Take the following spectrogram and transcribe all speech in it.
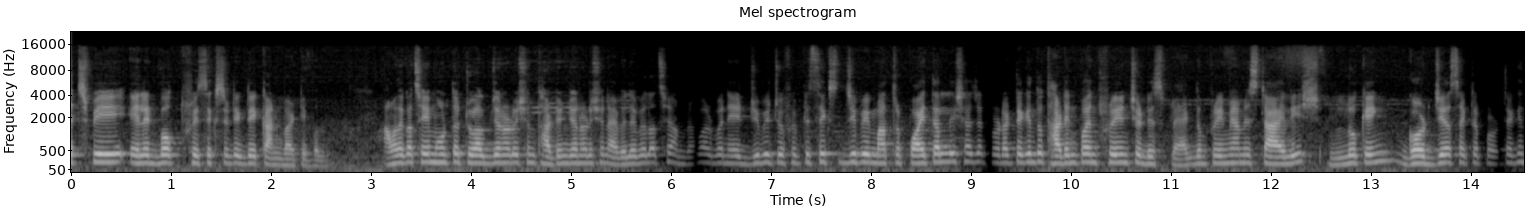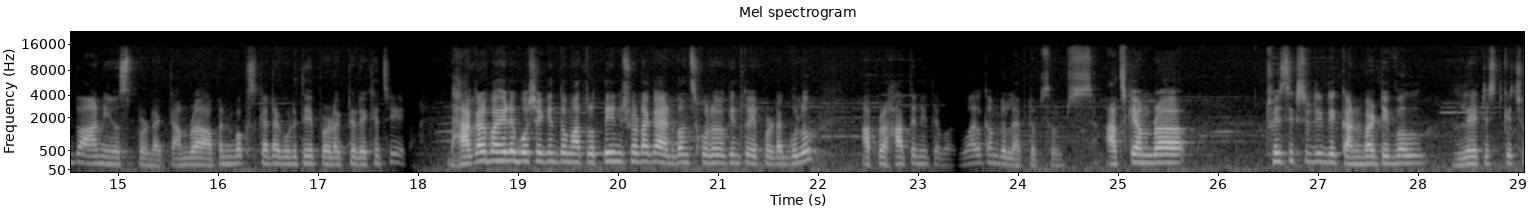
এইচপি এলেট বক থ্রি সিক্সটি ডিগ্রি কনভার্টেবল আমাদের কাছে এই মুহূর্তে twelve generation thirteen generation available আছে। আমরা পারবেন eight GB two fifty six GB মাত্র পঁয়তাল্লিশ হাজার প্রোডাক্টে কিন্তু thirteen point three inch display একদম প্রিমিয়াম স্টাইলিশ লুকিং গর্জিয়াস একটা প্রোডাক্ট কিন্তু আনইউজ প্রোডাক্ট আমরা ওপেন বক্স ক্যাটাগরিতে এই প্রোডাক্টে রেখেছি। ঢাকার বাইরে বসে কিন্তু মাত্র তিনশো টাকা অ্যাডভান্স করেও কিন্তু এই প্রোডাক্টগুলো আপনার হাতে নিতে পারবেন। ওয়েলকাম টু ল্যাপটপ সোর্স আজকে আমরা three sixty degree convertible latest কিছু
